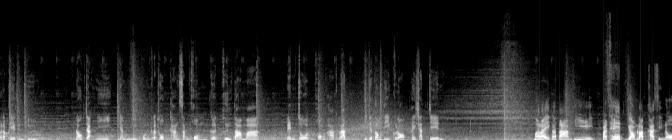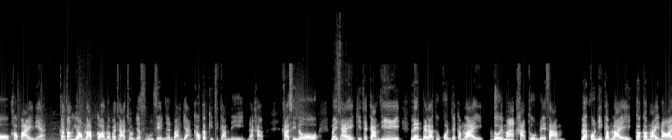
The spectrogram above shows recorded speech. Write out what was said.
ประเภทอื่น ๆ นอกจากนี้ยังมีผลกระทบทางสังคมเกิดขึ้นตามมา เป็นโจทย์ของภาครัฐที่จะต้องตีกรอบให้ชัดเจน เมื่อไหร่ก็ตามที่ประเทศยอมรับคาสิโนเข้าไปเนี่ยก็ต้องยอมรับก่อนว่าประชาชนจะสูญเสียเงินบางอย่างเข้ากับกิจกรรมนี้นะครับคาสิโนไม่ใช่กิจกรรมที่เล่นไปแล้วทุกคนจะกำไร โดยมากขาดทุนด้วยซ้ำ และคนที่กำไรก็กำไรน้อย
